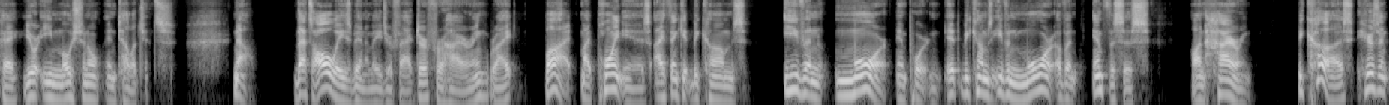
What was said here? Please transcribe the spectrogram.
okay, your emotional intelligence. Now, that's always been a major factor for hiring, right? But my point is, I think it becomes even more important. It becomes even more of an emphasis on hiring because here's an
